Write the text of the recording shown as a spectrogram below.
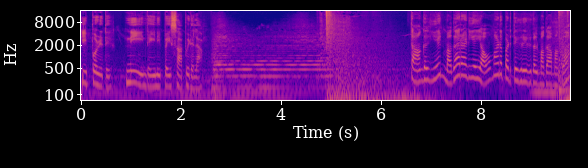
இப்பொழுது நீ இந்த இனிப்பை சாப்பிடலாம். தாங்கள் ஏன் மகாராணியை அவமானப்படுத்துகிறீர்கள் மகாமங்கா?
